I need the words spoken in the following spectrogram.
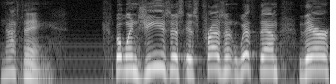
nothing. But when Jesus is present with them, their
